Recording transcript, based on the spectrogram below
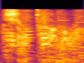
Podcast.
